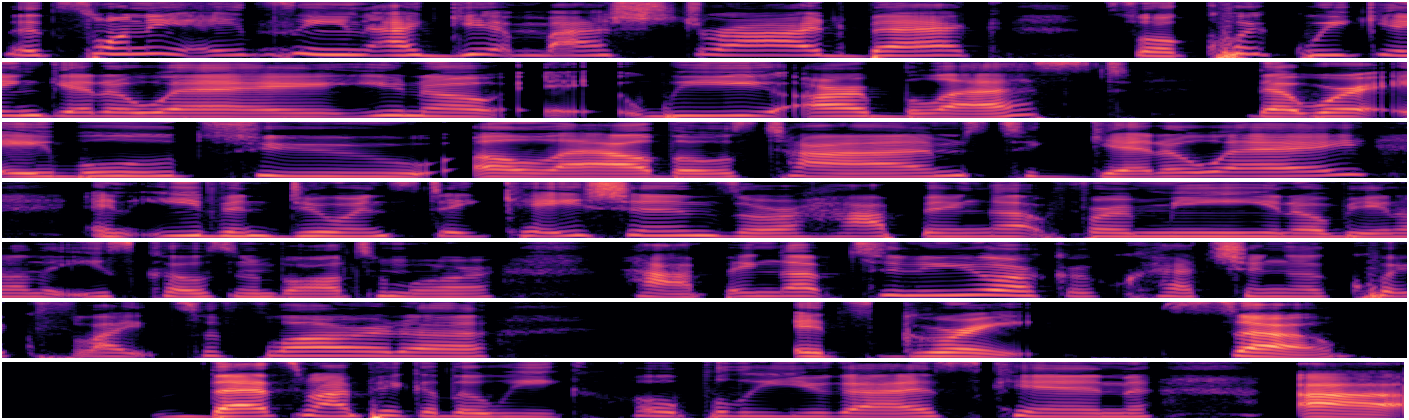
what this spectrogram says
that 2018 I get my stride back. So a quick weekend getaway. You know, it, we are blessed that we're able to allow those times to get away and even doing staycations or hopping up for me, you know, being on the East Coast in Baltimore, hopping up to New York or catching a quick flight to Florida. It's great. So that's my pick of the week. Hopefully, you guys can uh,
